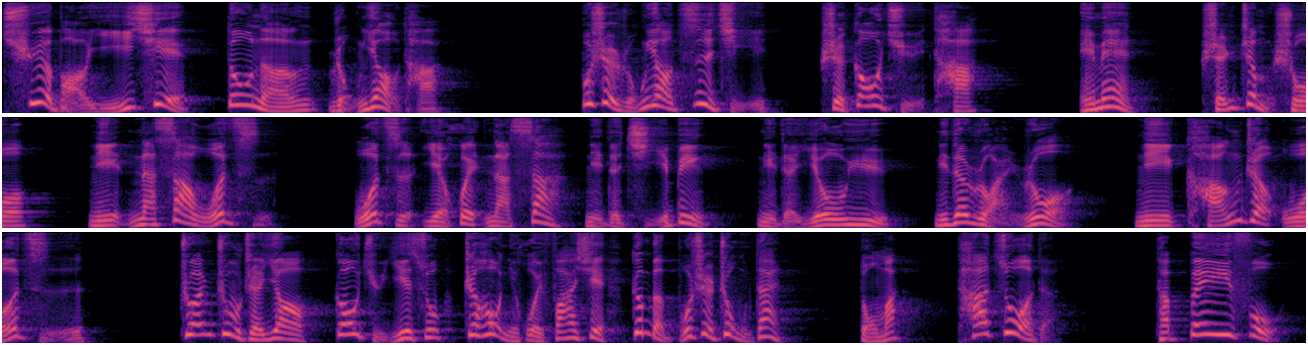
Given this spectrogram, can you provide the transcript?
确保一切都能荣耀他，不是荣耀自己，是高举他。Amen。神这么说：“你拿撒我子，我子也会拿撒你的疾病、你的忧郁、你的软弱。你扛着我子，专注着要高举耶稣之后，你会发现根本不是重担，懂吗？他做的，他背负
